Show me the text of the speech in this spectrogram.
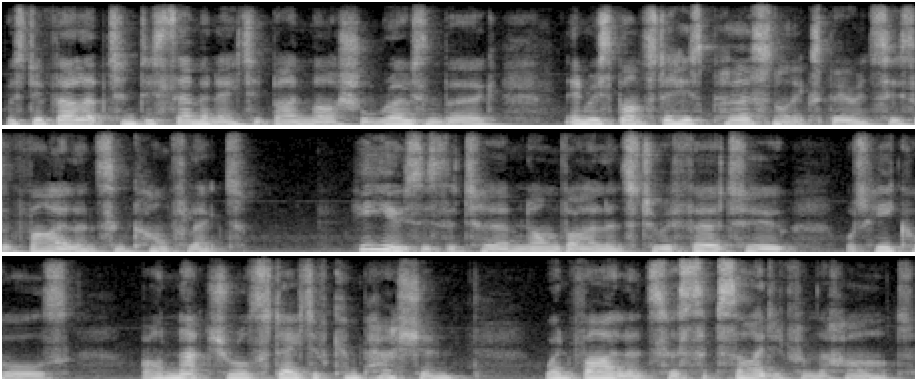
was developed and disseminated by Marshall Rosenberg in response to his personal experiences of violence and conflict. He uses the term nonviolence to refer to what he calls our natural state of compassion when violence has subsided from the heart.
